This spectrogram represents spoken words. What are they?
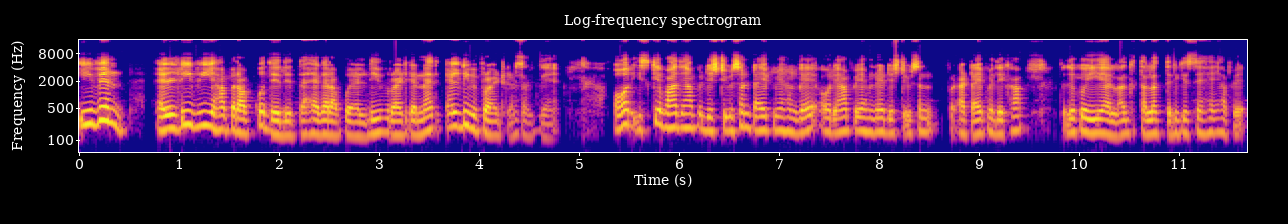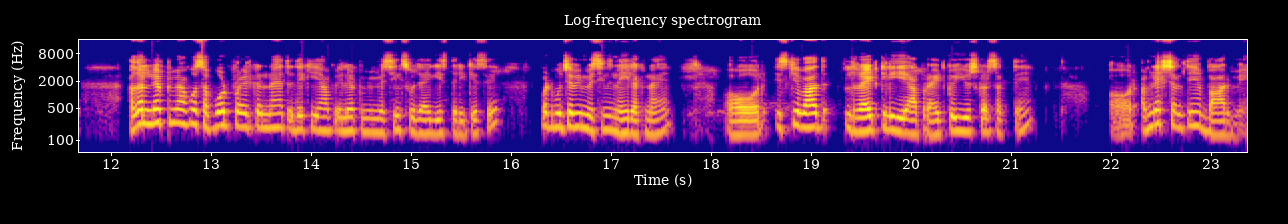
इवन एल भी यहाँ पर आपको दे देता है, अगर आपको एल प्रोवाइड करना है तो एल भी प्रोवाइड कर सकते हैं। और इसके बाद यहाँ पे डिस्ट्रीब्यूशन टाइप में हम गए और यहाँ पे हमने डिस्ट्रीब्यूशन टाइप में देखा। तो देखो ये अलग अलग तरीके से है यहाँ पे। अगर लेफ़्ट में आपको सपोर्ट प्रोवाइड करना है तो देखिए यहाँ पे लेफ़्ट में मिसिंग्स हो जाएगी इस तरीके से, बट मुझे अभी मिसिंग नहीं रखना है। और इसके बाद राइट के लिए आप राइट को यूज़ कर सकते हैं। और अब नेक्स्ट चलते हैं बार में।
